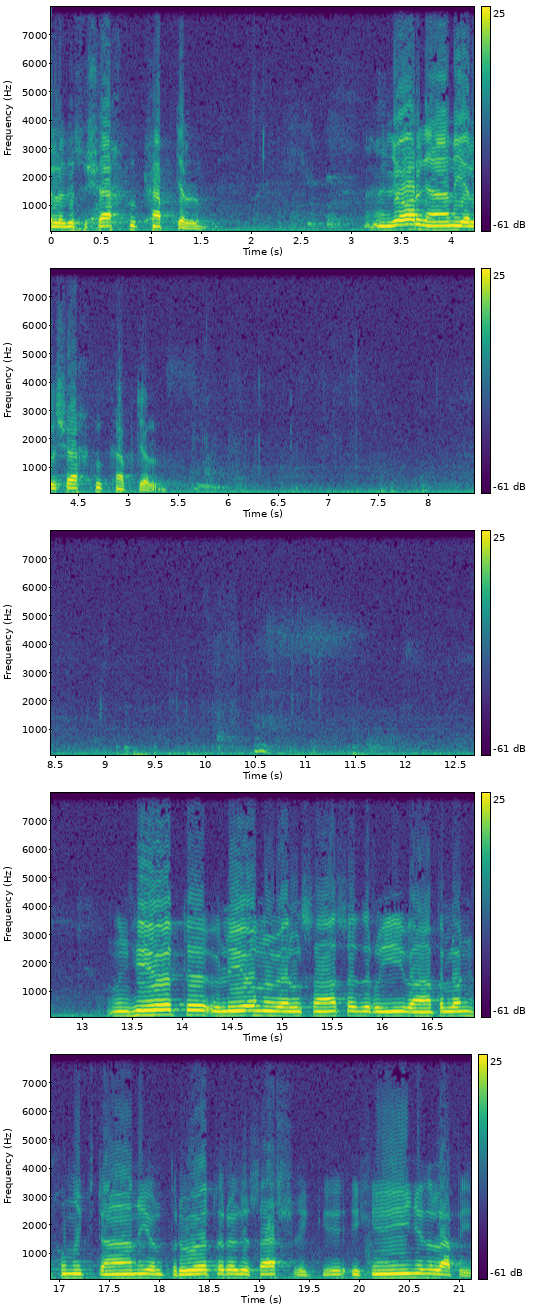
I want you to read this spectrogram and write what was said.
gáil agus a seaachú capdel. An leor gan éil seaachú capdel. Yn hyd y leon y fel sas a ddrif Abelon chwnig dan i o'r brwyd ar agos aslig i chyn i ddylabu.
